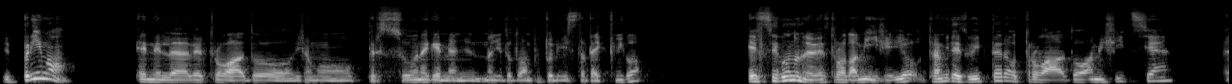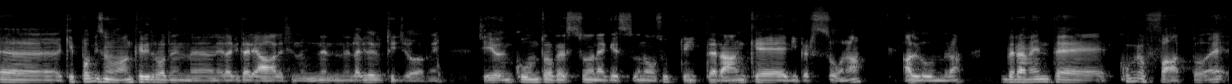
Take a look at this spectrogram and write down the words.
Il primo e nell'aver trovato, diciamo, persone che mi hanno aiutato da un punto di vista tecnico. E il secondo nell'aver trovato amici. Io tramite Twitter ho trovato amicizie eh, che poi mi sono anche ritrovato in, nella vita reale, cioè nel, nella vita di tutti i giorni. Cioè io incontro persone che sono su Twitter anche di persona a Londra. Veramente come ho fatto? Eh?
